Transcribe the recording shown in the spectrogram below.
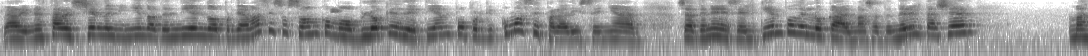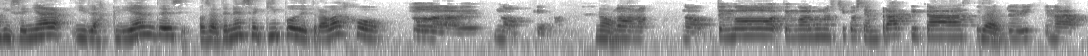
claro, y no estar yendo y viniendo, atendiendo, porque además esos son como bloques de tiempo, porque ¿cómo haces para diseñar? O sea, tenés el tiempo del local más atender el taller más diseñar y las clientes, o sea, ¿tenés equipo de trabajo? Todo a la vez, no, ¿qué? No. No, no, no. Tengo, tengo algunos chicos en prácticas que siempre vienen a,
